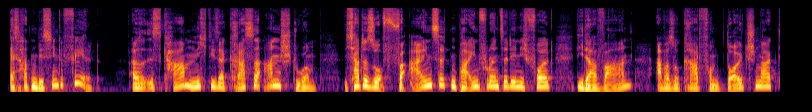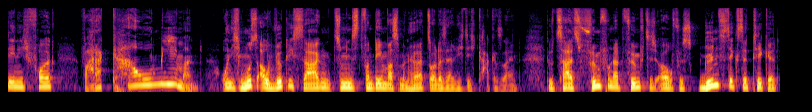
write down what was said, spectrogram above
es hat ein bisschen gefehlt. Also es kam nicht dieser krasse Ansturm. Ich hatte so vereinzelt ein paar Influencer, denen ich folge, die da waren, aber so gerade vom deutschen Markt, den ich folge, war da kaum jemand. Und ich muss auch wirklich sagen, zumindest von dem, was man hört, soll das ja richtig kacke sein. Du zahlst 550 Euro fürs günstigste Ticket,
